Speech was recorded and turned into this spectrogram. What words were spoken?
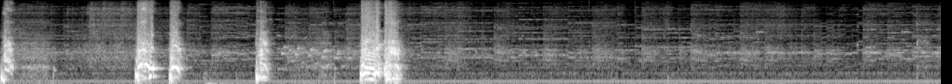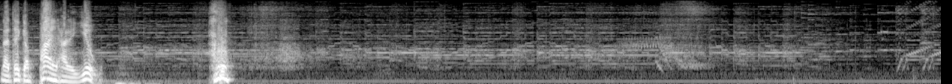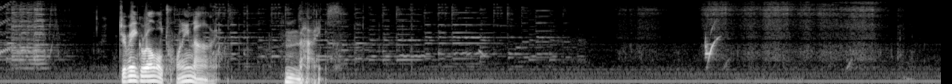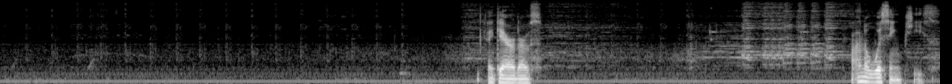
now take a bite out of you! Jimmy level 29. Nice. Hey Gyarados. Find a wishing piece.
